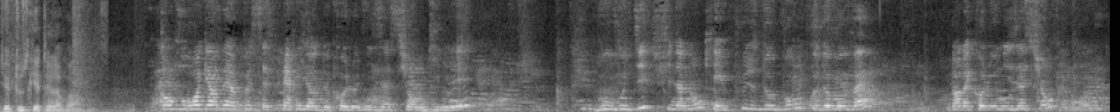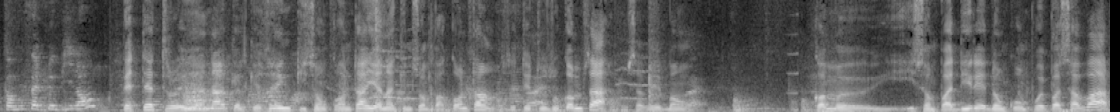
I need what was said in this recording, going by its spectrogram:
C'est tout ce qui était là-bas. Quand vous regardez un peu cette période de colonisation en Guinée, vous vous dites finalement qu'il y a eu plus de bons que de mauvais? Dans la colonisation Quand vous faites le bilan Peut-être il y en a quelques-uns qui sont contents, il y en a qui ne sont pas contents. C'était toujours comme ça. Vous savez, bon. Comme euh, ils ne sont pas dirés, donc on ne pouvait pas savoir.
